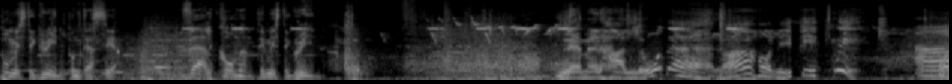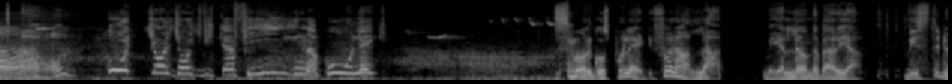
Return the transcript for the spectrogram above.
på mrgreen.se. Välkommen till Mr Green. Nej men hallå där! Va? Har ni picknick? Ja. Oj, oj, oj, vilka fina pålägg! Smörgåspålägg för alla med Lönneberga. Visste du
